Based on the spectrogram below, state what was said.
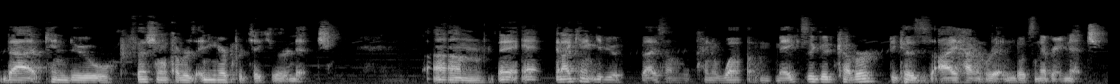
that can do professional covers in your particular niche. Um, and, and, I can't give you advice on kind of what makes a good cover because I haven't written books in every niche.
